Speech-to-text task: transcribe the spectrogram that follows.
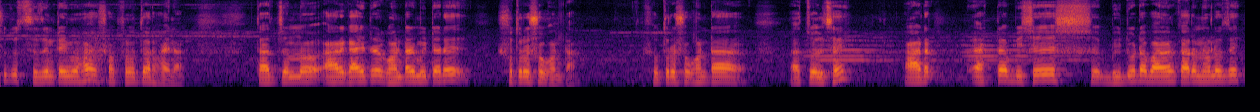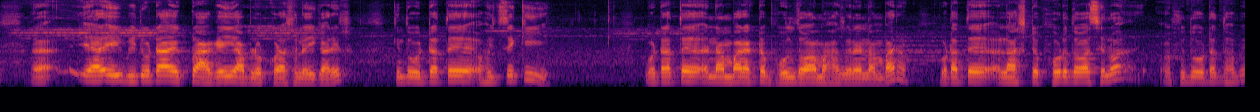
শুধু সিজন টাইমে হয়, সবসময় তো আর হয় না। তার জন্য আর গাড়িটার ঘণ্টার মিটারে সতেরোশো ঘণ্টা। সতেরোশো ঘণ্টা চলছে। আর একটা বিশেষ ভিডিওটা বানানোর কারণ হলো যে এই ভিডিওটা একটু আগেই আপলোড করা ছিল এই গাড়ির। কিন্তু ওইটাতে হয়েছে কি, ওটাতে নাম্বার একটা ভুল দেওয়া, মাহাজনের নাম্বার ওটাতে লাস্টে ফোর দেওয়া ছিল, শুধু ওটাতে হবে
